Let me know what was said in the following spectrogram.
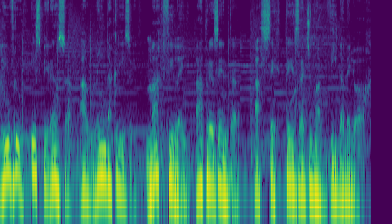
Livro Esperança Além da Crise. Mark Philen apresenta A Certeza de uma Vida Melhor.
